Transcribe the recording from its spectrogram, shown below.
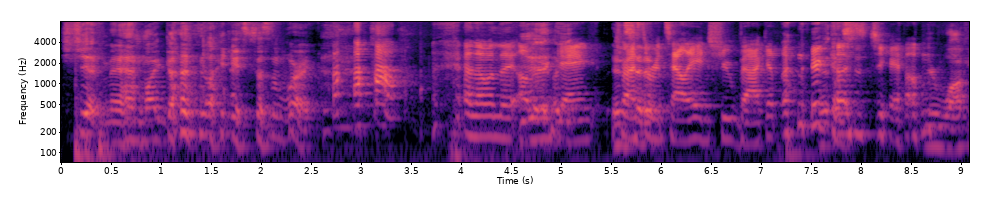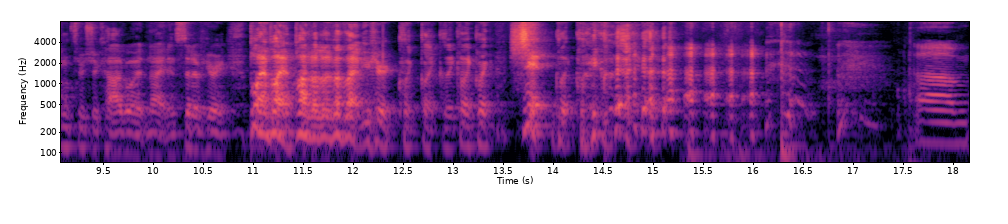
"Shit, man, my gun like it doesn't work." and then when the other like, gang tries to of- retaliate and shoot back at them, their guns jam. You're walking through Chicago at night. Instead of hearing blam blam blam blam blam blam, you hear click click click click click shit click click click. Um,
